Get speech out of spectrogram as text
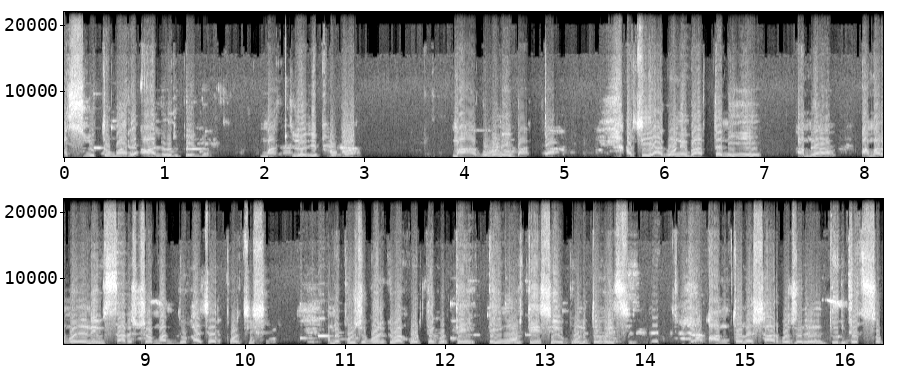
আসলো তোমার আলোর বেনু মাতল রে ভুবন মা আগমনের বার্তা। আর সেই আগমনের বার্তা নিয়ে আমরা, আমার মনে নিউজ সারস সম্মান দু হাজার পঁচিশে। আমরা পুজো পরিক্রমা করতে করতে এই মুহূর্তে এসে উপনীত হয়েছি। আমতলা সার্বজনীন দুর্গোৎসব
